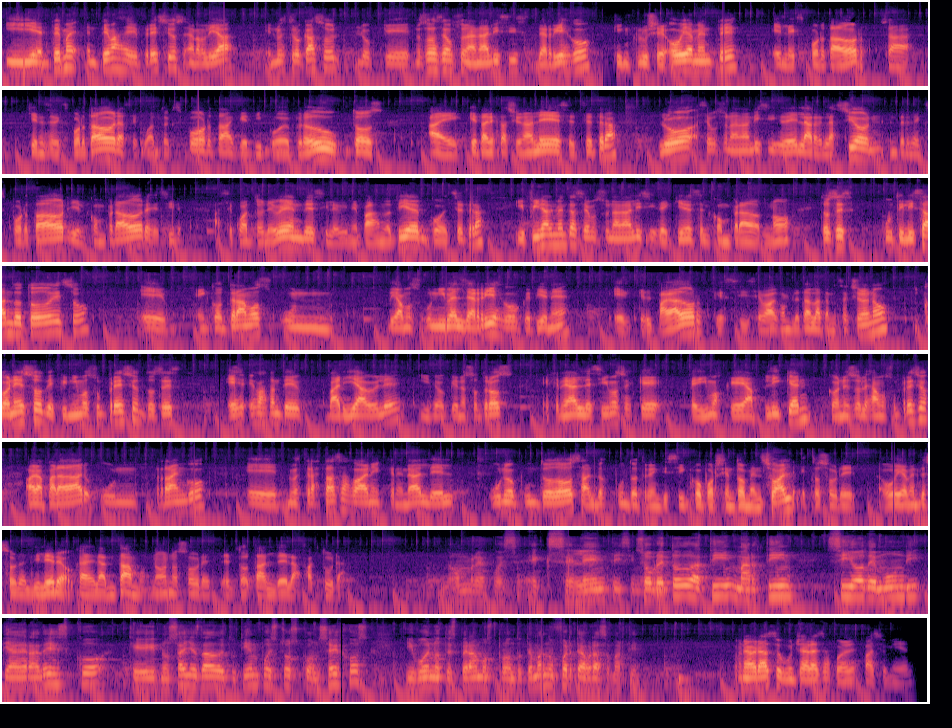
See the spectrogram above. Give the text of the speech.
Y en, tema, en temas de precios, en realidad en nuestro caso, lo que nosotros hacemos un análisis de riesgo que incluye, obviamente, el exportador, o sea, quién es el exportador, hace cuánto exporta, qué tipo de productos, qué tan estacional es, etcétera. Luego hacemos un análisis de la relación entre el exportador y el comprador, es decir, hace cuánto le vende, si le viene pagando tiempo, etcétera. Y finalmente hacemos un análisis de quién es el comprador, ¿no? Entonces, utilizando todo eso, eh, encontramos un, digamos, un nivel de riesgo que tiene el, el pagador, que si se va a completar la transacción o no, y con eso definimos un precio, entonces es, bastante variable y lo que nosotros en general decimos es que pedimos que apliquen, con eso les damos un precio. Ahora, para dar un rango, eh, nuestras tasas van en general del 1.2 al 2.35% mensual. Esto sobre, obviamente sobre el dinero que adelantamos, ¿no? no sobre el total de la factura. No, hombre, pues excelente. Sobre todo a ti, Martín, CEO de Mundi, te agradezco que nos hayas dado de tu tiempo estos consejos y bueno, te esperamos pronto. Te mando un fuerte abrazo, Martín. Un abrazo, muchas gracias por el espacio, Miguel.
